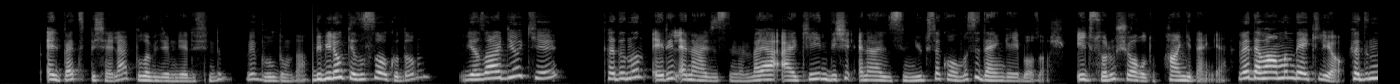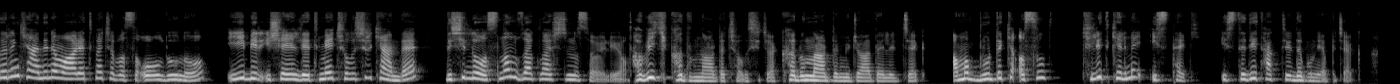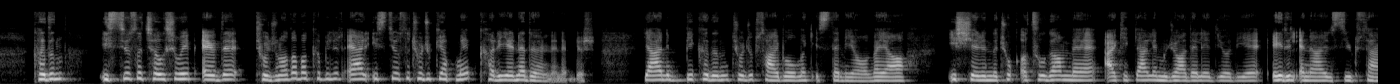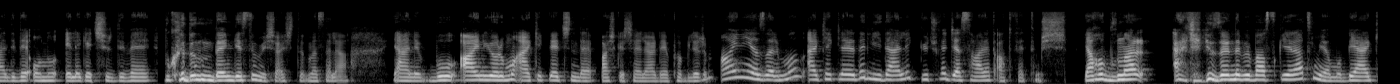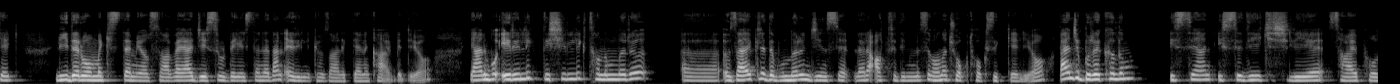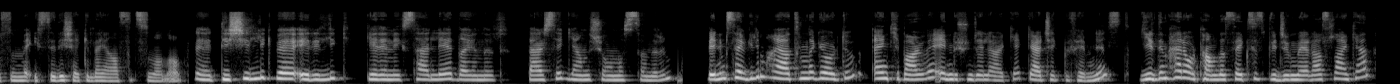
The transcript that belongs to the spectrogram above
Elbet bir şeyler bulabilirim diye düşündüm ve buldum da. Bir blog yazısı okudum. Yazar diyor ki kadının eril enerjisinin veya erkeğin dişil enerjisinin yüksek olması dengeyi bozar. İlk sorum şu oldu. Hangi denge? Ve devamını da ekliyor. Kadınların kendini var etme çabası olduğunu, iyi bir işe elde etmeye çalışırken de dişil doğasından uzaklaştığını söylüyor. Tabii ki kadınlar da çalışacak, kadınlar da mücadele edecek. Ama buradaki asıl kilit kelime istek. İstediği takdirde bunu yapacak. Kadın istiyorsa çalışmayıp evde çocuğuna da bakabilir. Eğer istiyorsa çocuk yapmayıp kariyerine de yönlenebilir. Yani bir kadın çocuk sahibi olmak istemiyor veya iş yerinde çok atılgan ve erkeklerle mücadele ediyor diye eril enerjisi yükseldi ve onu ele geçirdi ve bu kadının dengesi mi şaştı mesela? Yani bu aynı yorumu erkekler için de başka şeylerde yapabilirim. Aynı yazarımız erkeklere de liderlik, güç ve cesaret atfetmiş. Yahu bunlar erkek üzerinde bir baskı yaratmıyor mu? Bir erkek lider olmak istemiyorsa veya cesur değilse neden erillik özelliklerini kaybediyor? Yani bu erillik, dişillik tanımları Ee, özellikle de bunların cinsiyetlere atfedilmesi bana çok toksik geliyor. Bence bırakalım isteyen istediği kişiliğe sahip olsun ve istediği şekilde yansıtsın onu. E, dişillik ve erillik gelenekselliğe dayanır dersek yanlış olmaz sanırım. Benim sevgilim hayatımda gördüğüm en kibar ve en düşünceli erkek, gerçek bir feminist. Girdiğim her ortamda seksist bir cümleye rastlarken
